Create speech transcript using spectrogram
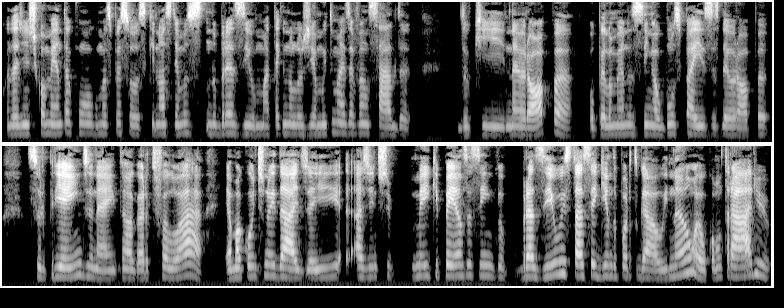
Quando a gente comenta com algumas pessoas que nós temos no Brasil uma tecnologia muito mais avançada do que na Europa, ou pelo menos em alguns países da Europa, surpreende, né? Então agora tu falou, ah, é uma continuidade. Aí a gente meio que pensa assim, que o Brasil está seguindo Portugal. E não, é o contrário.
